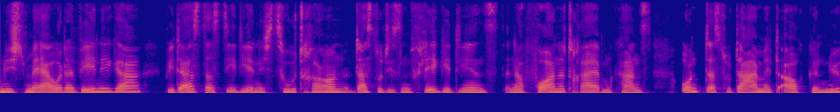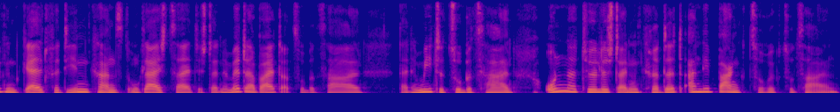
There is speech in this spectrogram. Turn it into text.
nicht mehr oder weniger wie das, dass die dir nicht zutrauen, dass du diesen Pflegedienst nach vorne treiben kannst und dass du damit auch genügend Geld verdienen kannst, um gleichzeitig deine Mitarbeiter zu bezahlen, deine Miete zu bezahlen und natürlich deinen Kredit an die Bank zurückzuzahlen.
